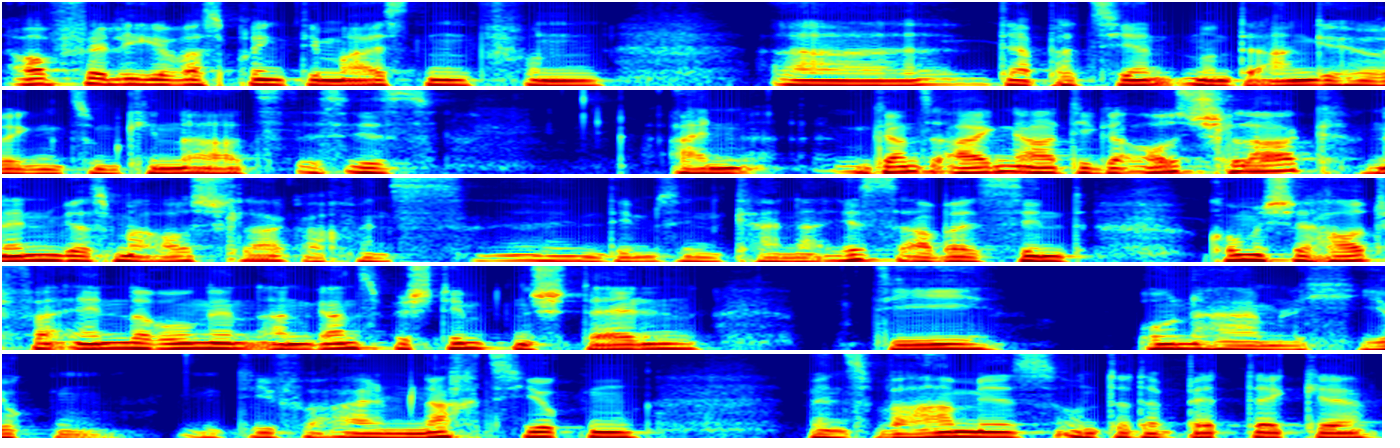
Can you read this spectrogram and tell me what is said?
Auffällige, was bringt die meisten von äh, der Patienten und der Angehörigen zum Kinderarzt? Es ist Ein ganz eigenartiger Ausschlag, nennen wir es mal Ausschlag, auch wenn es äh, in dem Sinn keiner ist, aber es sind komische Hautveränderungen an ganz bestimmten Stellen, die unheimlich jucken. Und die vor allem nachts jucken, wenn es warm ist unter der Bettdecke,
